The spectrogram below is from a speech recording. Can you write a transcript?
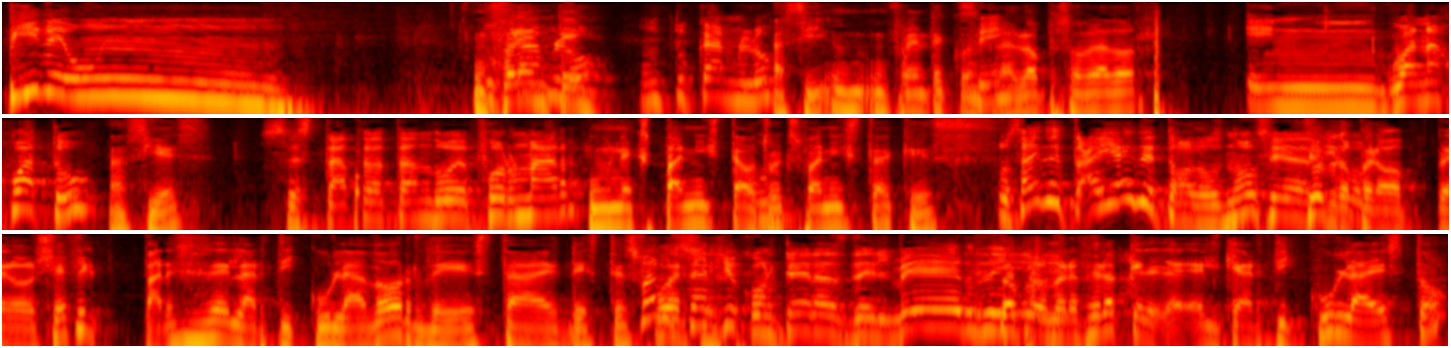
pide un un tucamlo, frente. un tucamlo, así un, un frente contra Sí. López Obrador. en Guanajuato así es se está tratando de formar un expanista, otro expanista que es... pues hay de, ahí hay de todos, ¿no? O sea, Sí, digo, pero, pero, Sheffield parece ser el articulador de esta de este bueno, esfuerzo. Sergio Contreras del Verde. no, pero me refiero a que el que articula esto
